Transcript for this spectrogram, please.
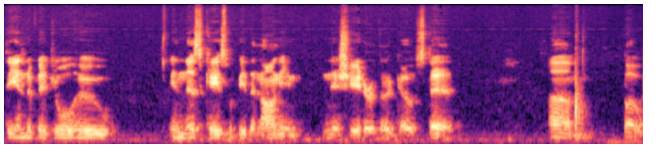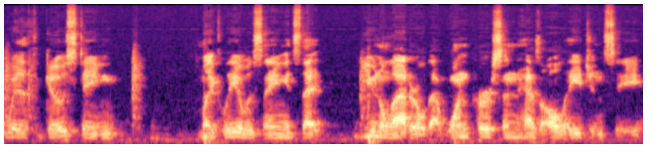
the individual who, in this case, would be the non-initiator, the ghosted. Um, but with ghosting, like Leah was saying, it's that unilateral that one person has all agency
